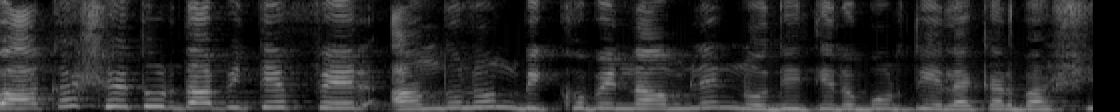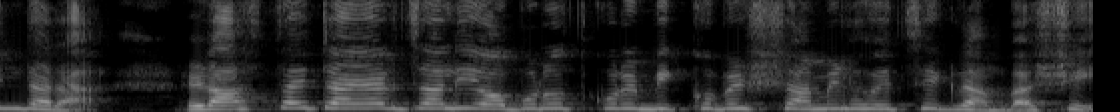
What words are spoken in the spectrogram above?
পাকা সেতুর দাবিতে ফের আন্দোলন বিক্ষোভে নামলেন নদী তীরবর্তী এলাকার বাসিন্দারা। রাস্তায় টায়ার জ্বালিয়ে অবরোধ করে বিক্ষোভের সামিল হয়েছে গ্রামবাসী।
